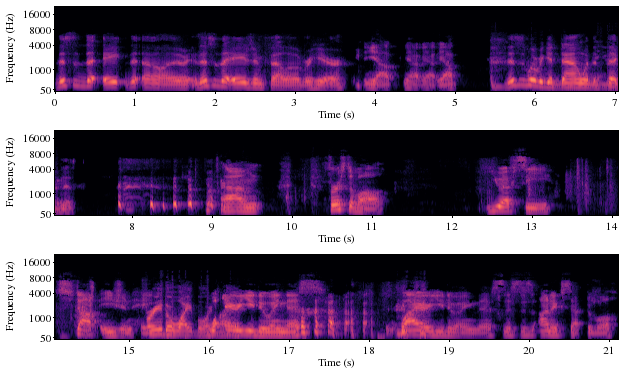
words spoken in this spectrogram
This is the eight. The, oh, this is the Asian fellow over here. yep, yep, yep, yep. This is where we get down with the thickness. Um, first of all, UFC, stop Asian hate. Free the whiteboard. Why man. are you doing this? Why are you doing this? This is unacceptable.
